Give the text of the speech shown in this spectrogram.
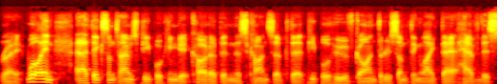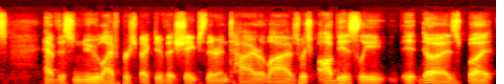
right. Well, and and I think sometimes people can get caught up in this concept that people who've gone through something like that have this have this new life perspective that shapes their entire lives, which obviously it does, but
